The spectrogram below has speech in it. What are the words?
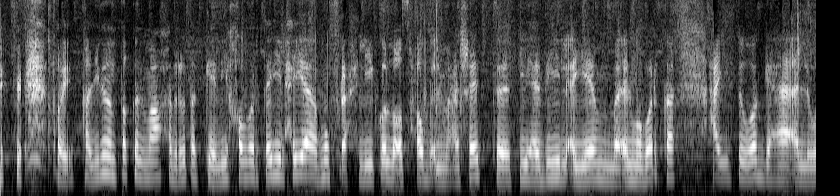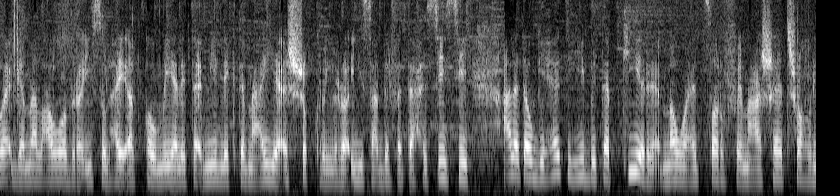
طيب خلينا ننتقل مع حضرتك لخبر تاني. الحقيقة مفرح لكل أصحاب المعاشات في هذه الأيام المباركة حيث وجه اللواء جمال عوض رئيس الهيئة القومية للتأمين الاجتماعي الشكر للرئيس عبد الفتاح السيسي على توجيهاته بتبكير موعد صرف معاشات شهر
